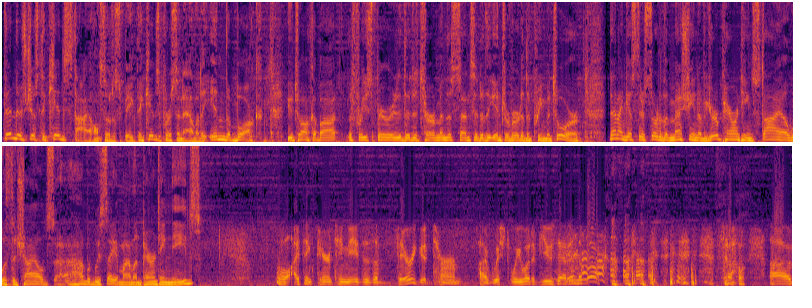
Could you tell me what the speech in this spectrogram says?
Then there's just the kid's style, so to speak, the kid's personality. In the book, you talk about the free spirited, the determined, the sensitive, the introverted, the premature. Then I guess there's sort of the meshing of your parenting style with the child's, uh, how would we say it, Milan, parenting needs? Well, I think parenting needs is a very good term. I wished we would have used that in the book. so, uh,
